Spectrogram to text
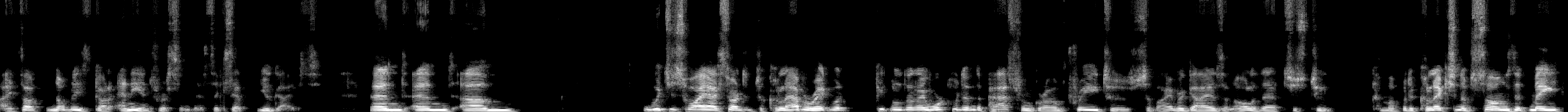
I thought nobody's got any interest in this except you guys. And and um, which is why I started to collaborate with people that I worked with in the past, from Grand Prix to Survivor guys and all of that, just to come up with a collection of songs that may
